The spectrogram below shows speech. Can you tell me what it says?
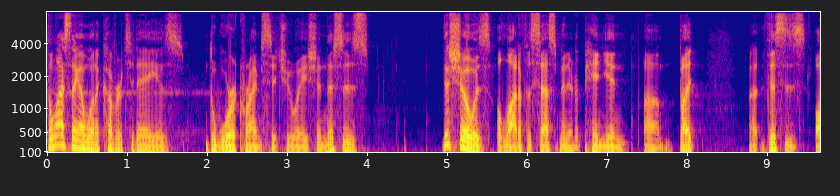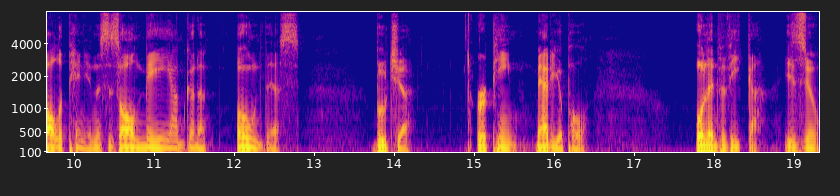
The last thing I want to cover today is the war crime situation. This is this show is a lot of assessment and opinion, um, but uh, this is all opinion. This is all me. I'm going to own this. Bucha, Irpin, Mariupol, Olenivka, Izum.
